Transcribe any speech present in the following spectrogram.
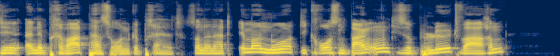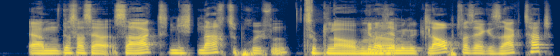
den, eine Privatperson geprellt, sondern er hat immer nur die großen Banken, die so blöd waren, ähm, das, was er sagt, nicht nachzuprüfen. Zu glauben. Genau, ja. sie haben ihm geglaubt, was er gesagt hat.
